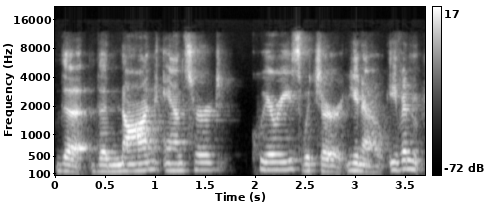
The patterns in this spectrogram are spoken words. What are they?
the, the non-answered queries, which are, you know, even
